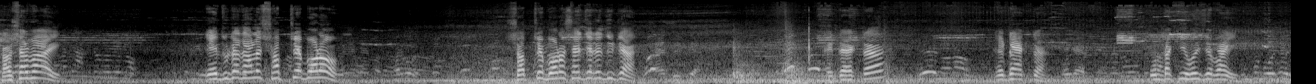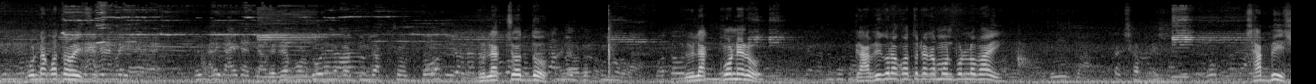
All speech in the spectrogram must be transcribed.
কাউসার ভাই এই দুটা তাহলে সবচেয়ে বড়। সবচেয়ে বড় সাইজের এই দুইটা। হ্যাঁ, দুইটা। এটা একটা এটা একটা। কোনটা কি হয়েছে ভাই? কোনটা কত হয়েছে? দু লাখ চোদ্দ। দুই লাখ পনেরো। গাভিগুলো কত টাকা মন পড়ল ভাই? ছাব্বিশ।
